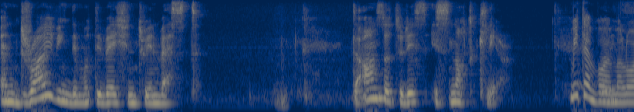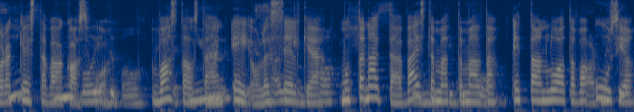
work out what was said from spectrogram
and driving the motivation to invest? The answer to this is not clear. Miten voimme luoda kestävää kasvua? Vastaus tähän ei ole selkeä, mutta näyttää väistämättömältä, että on luotava uusia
